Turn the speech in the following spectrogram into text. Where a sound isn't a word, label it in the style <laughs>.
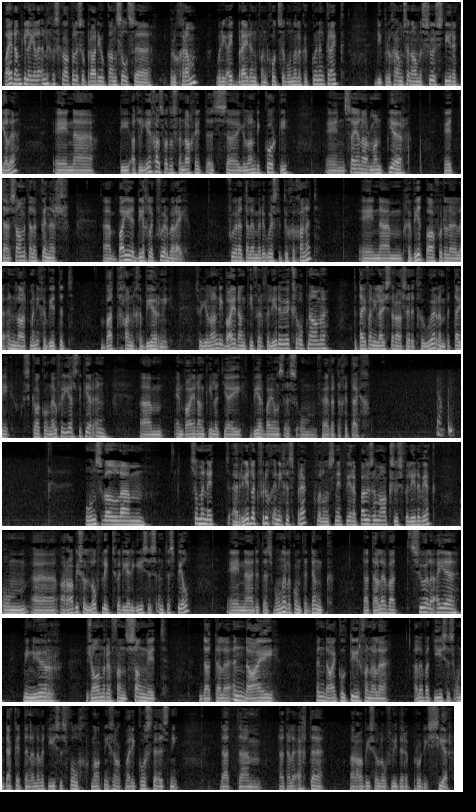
Baie dankie dat julle ingeskakel is op Radio Kansel se program oor die uitbreiding van God se wonderlike koninkryk. Die program se naam is So stuur ek julle. En uh die ateljee gas wat ons vandag het is uh Jolandi Kortjie en sy en haar man Peer het uh, saam met hulle kinders uh baie deeglik voorberei voordat hulle Midde-Ooste toe gegaan het en ehm um, geweet waarvoor hulle hulle inlaat, maar nie geweet het wat gaan gebeur nie. So Jolandi, baie dankie vir verlede week se opname. Party van die luisteraars het dit gehoor en party skakel nou vir die eerste keer in. Ehm um, en baie dankie dat jy weer by ons is om verder te getuig. Dankie. Ons wil ehm um, sommer net redelik vroeg in die gesprek wil ons net weer 'n pouse maak soos verlede week om 'n uh, Arabiese loflied vir die Here Jesus in te speel. En uh, dit is wonderlik om te dink dat hulle wat so hulle eie mineur genre van sang het dat hulle in daai in daai kultuur van hulle hulle wat Jesus ontdek het en hulle wat Jesus volg maak nie saak wat die koste is nie dat ehm um, dat hulle egte Arabiese lofliedere produseer.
